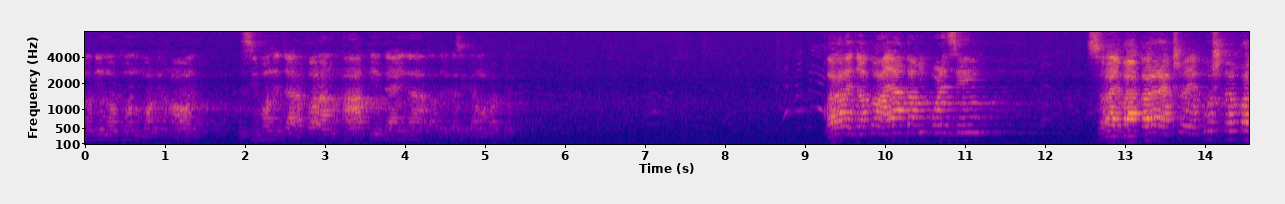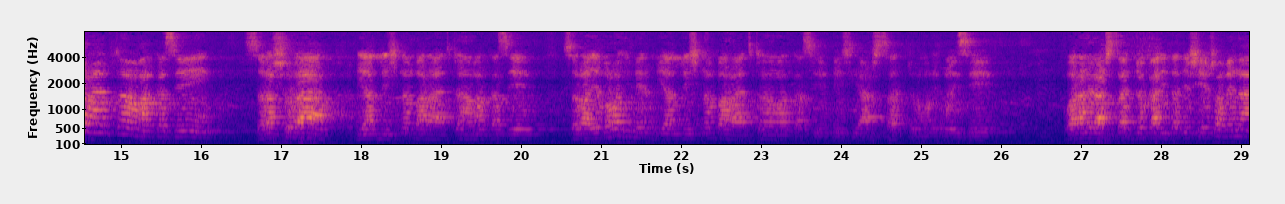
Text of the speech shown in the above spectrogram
যদি নতুন মনে হয়, জীবনে যারা করান হাতই দেয় না কাছে কেমন লাগবে? কোরআনে যত আয়াত আমি পড়েছি, সূরা বাকারার 121 নম্বর আয়াতটা আমার কাছে, সূরা সূরা 42 নম্বর আয়াতটা আমার কাছে, সূরা ইব্রাহিমের 42 নম্বর আয়াতটা আমার কাছে বেশি আশ্চর্য মনে হয়েছে। কোরআনের আশ্চর্যকারিতা যে শেষ হবে না।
